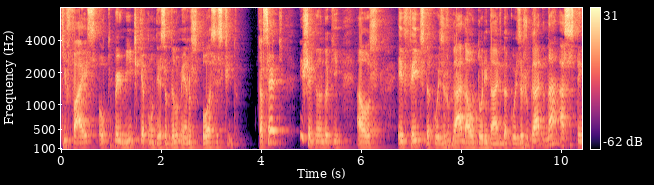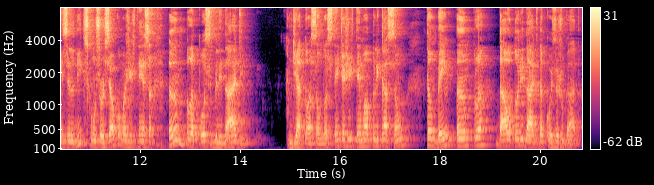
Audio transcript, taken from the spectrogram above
que faz ou que permite que aconteça pelo menos o assistido. Tá certo? E chegando aqui aos efeitos da coisa julgada, a autoridade da coisa julgada, na assistência litisconsorcial, como a gente tem essa ampla possibilidade de atuação do assistente, a gente tem uma aplicação também ampla da autoridade da coisa julgada.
